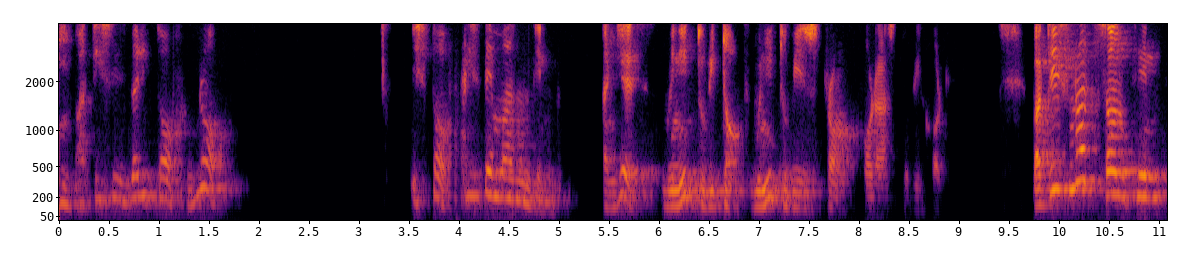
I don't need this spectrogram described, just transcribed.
mean, but this is very tough. No. It's tough, it's demanding. And yes, we need to be tough, we need to be strong for us to be holy. But it's not something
